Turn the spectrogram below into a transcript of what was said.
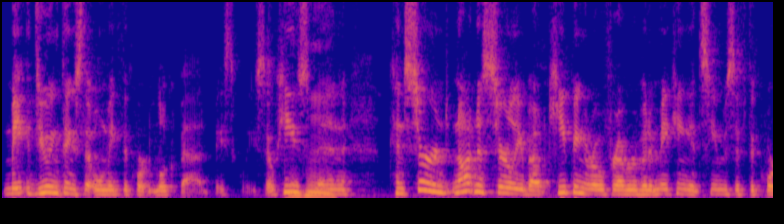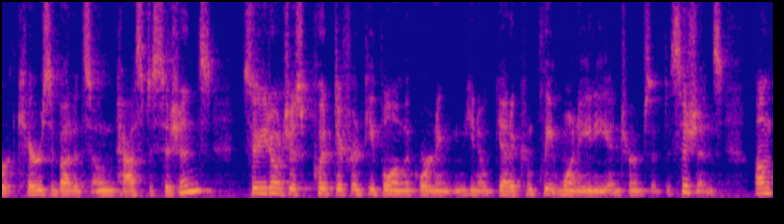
ma- doing things that will make the court look bad, basically. So he's mm-hmm. been concerned not necessarily about keeping Roe forever, but making it seem as if the court cares about its own past decisions. So you don't just put different people on the court and you know get a complete 180 in terms of decisions. Um,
